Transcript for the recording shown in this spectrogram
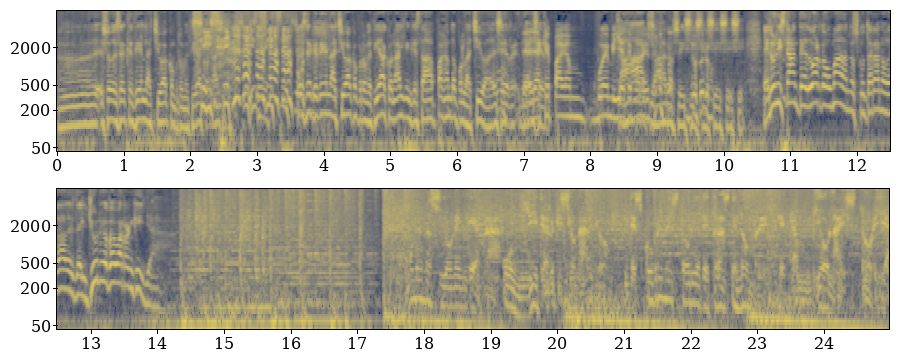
Ah, eso debe ser que tienen la chiva comprometida Sí, con sí, alguien. sí, sí, sí, sí. Debe ser que tienen la chiva comprometida con alguien que está pagando por la chiva. Debe ser, De debe allá ser. que pagan buen billete Ah, por eso. claro, sí, sí, sí, Duro. sí, sí, sí. En un instante, Eduardo Humada nos contará novedades del Junior de Barranquilla. Una nación en guerra, un líder visionario. Descubre la historia detrás del hombre que cambió la historia.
